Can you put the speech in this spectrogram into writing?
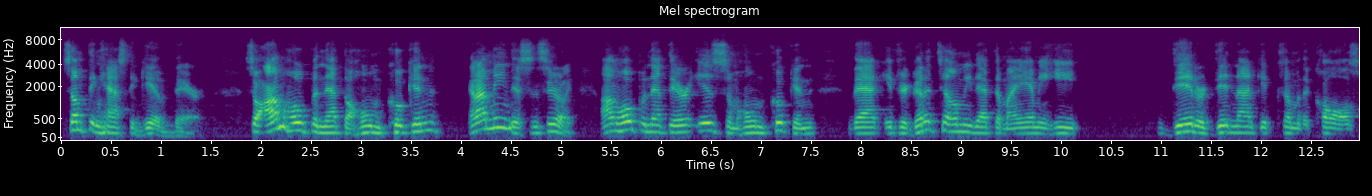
something has to give there. So I'm hoping that the home cooking, and I mean this sincerely, I'm hoping that there is some home cooking that if you're going to tell me that the Miami Heat did or did not get some of the calls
